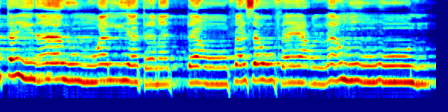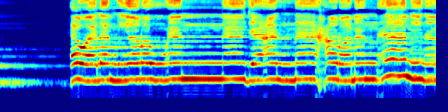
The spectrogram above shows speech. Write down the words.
آتيناهم وليكفروا يتمتعوا فسوف يعلمون. أولم يروا أنا جعلنا حرما آمنا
